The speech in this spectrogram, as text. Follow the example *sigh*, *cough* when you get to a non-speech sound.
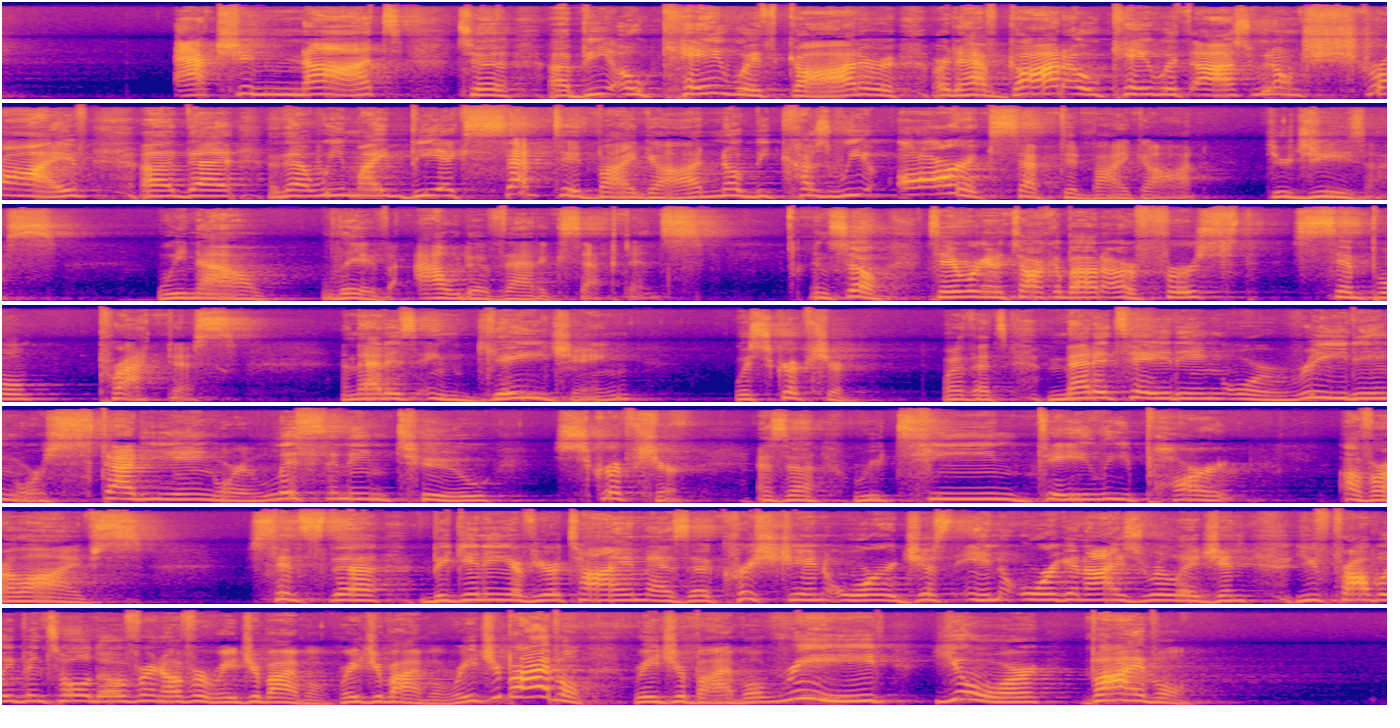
Action not to uh, be okay with God or, or to have God okay with us. We don't strive uh, that, that we might be accepted by God. No, because we are accepted by God through Jesus, we now live out of that acceptance. And so today we're going to talk about our first simple practice, and that is engaging with Scripture, whether that's meditating or reading or studying or listening to Scripture as a routine daily part of our lives. Since the beginning of your time as a Christian or just in organized religion, you've probably been told over and over read your Bible, read your Bible, read your Bible, read your Bible, read your Bible.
